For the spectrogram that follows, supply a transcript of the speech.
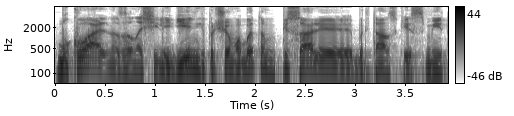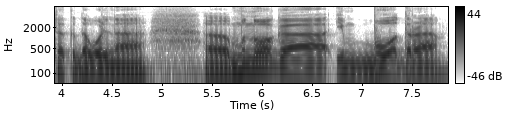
буквально заносили деньги, причем об этом писали британские СМИ так довольно э, много им бодро.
